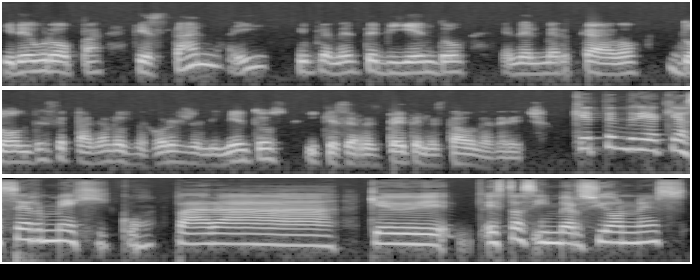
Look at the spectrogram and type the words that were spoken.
y de Europa que están ahí simplemente viendo en el mercado donde se pagan los mejores rendimientos y que se respete el Estado de Derecho. ¿Qué tendría que hacer México para que estas inversiones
